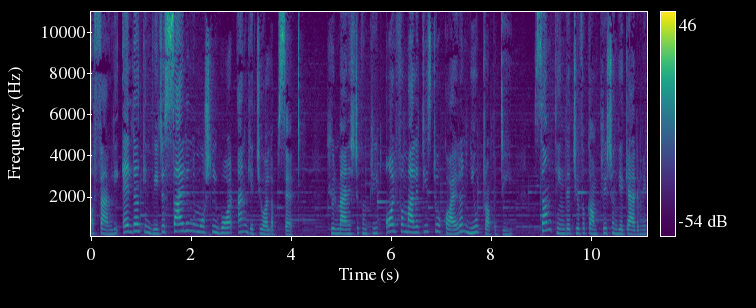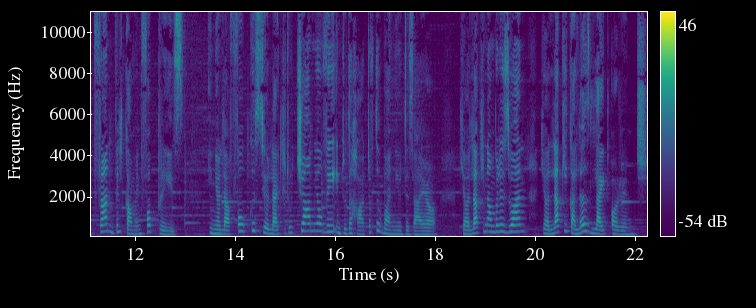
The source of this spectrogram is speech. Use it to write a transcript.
A family elder can wage a silent emotional war and get you all upset. You'll manage to complete all formalities to acquire a new property. Something that you've accomplished on the academic front will come in for praise. In your love focus, you're likely to charm your way into the heart of the one you desire. Your lucky number is 1. Your lucky color is light orange.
